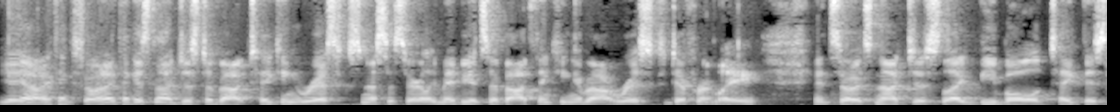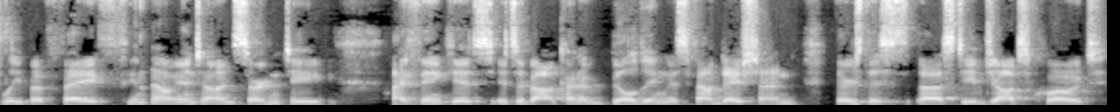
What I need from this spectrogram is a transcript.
Yeah, I think so. And I think it's not just about taking risks necessarily. Maybe it's about thinking about risks differently. And so it's not just like be bold, take this leap of faith, you know, into uncertainty. I think it's it's about kind of building this foundation. There's this uh, Steve Jobs quote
